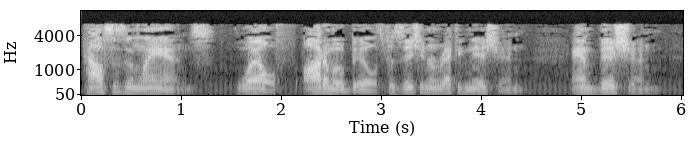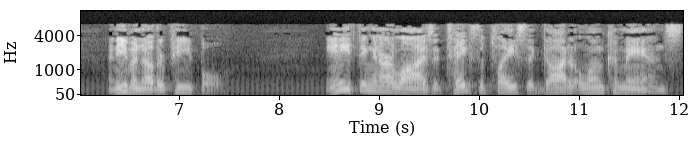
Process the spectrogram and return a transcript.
Houses and lands, wealth, automobiles, position and recognition, ambition, and even other people. Anything in our lives that takes the place that God alone commands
